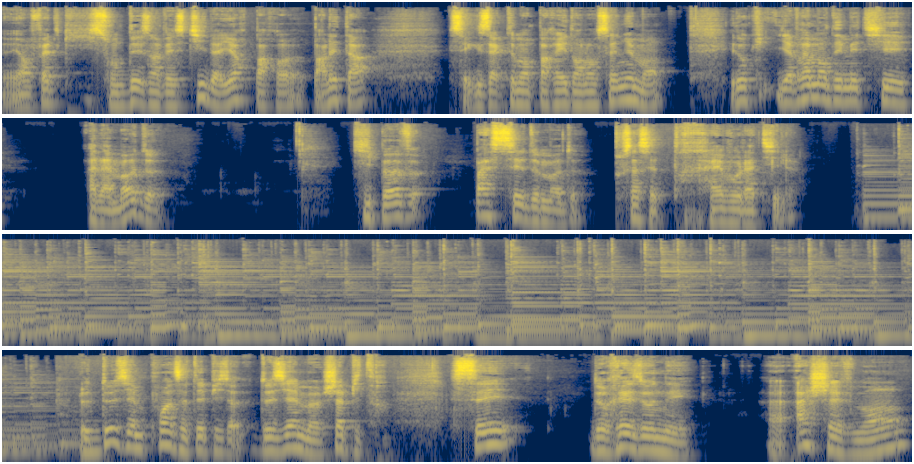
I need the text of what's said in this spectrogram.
et en fait qui sont désinvestis d'ailleurs par euh, par l'État. C'est exactement pareil dans l'enseignement. Et donc il y a vraiment des métiers à la mode qui peuvent passer de mode. Tout ça c'est très volatile. Le deuxième point de cet épisode, deuxième chapitre, c'est de raisonner euh, achèvement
